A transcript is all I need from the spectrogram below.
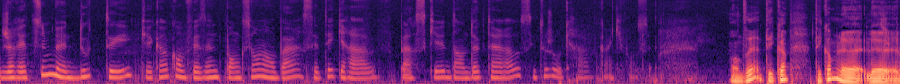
J'aurais dû me douter que quand on me faisait une ponction lombaire, c'était grave parce que dans le Dr House, c'est toujours grave quand ils font ça. On dirait, t'es comme, t'es comme le, le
